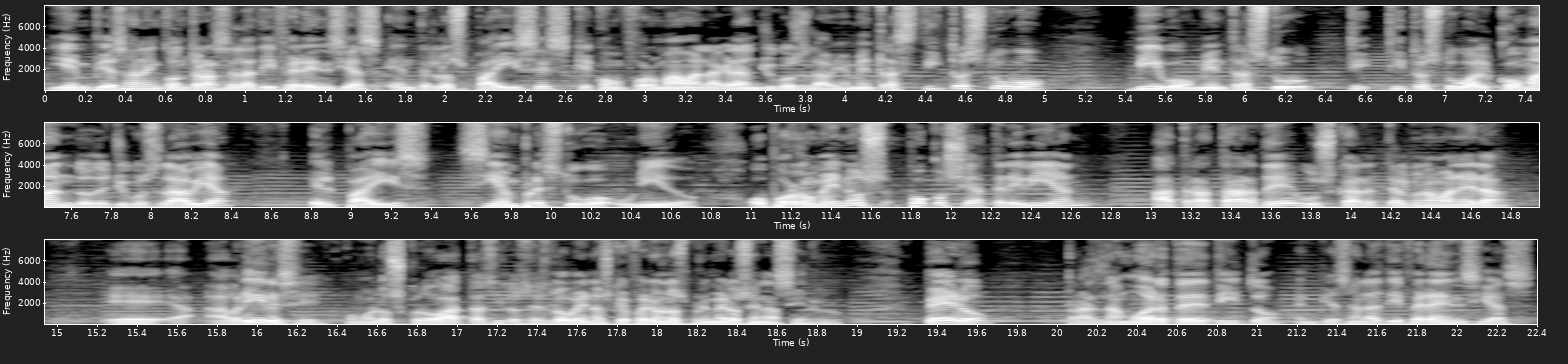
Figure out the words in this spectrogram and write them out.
y empiezan a encontrarse las diferencias entre los países que conformaban la gran Yugoslavia. Mientras Tito estuvo vivo, mientras Tito estuvo al comando de Yugoslavia, el país siempre estuvo unido. O por lo menos pocos se atrevían a tratar de buscar de alguna manera eh, abrirse, como los croatas y los eslovenos, que fueron los primeros en hacerlo. Pero, tras la muerte de Tito, empiezan las diferencias,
